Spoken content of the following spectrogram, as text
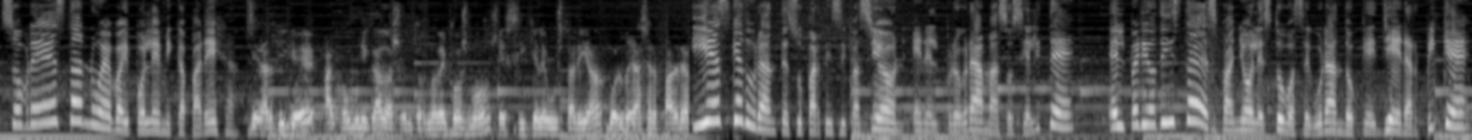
sobre esta nueva y polémica pareja. Gerard Piqué ha comunicado a su entorno de Cosmos que sí que le gustaría volver a ser padre. Y es que durante su participación en el programa Socialité, el periodista español estuvo asegurando que Gerard Piqué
